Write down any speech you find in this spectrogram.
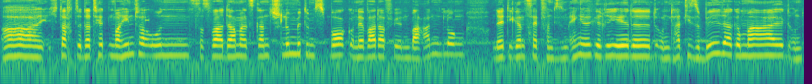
ah, ich dachte, das hätten wir hinter uns, das war damals ganz schlimm mit dem Spock und er war dafür in Behandlung und er hat die ganze Zeit von diesem Engel geredet und hat diese Bilder gemalt und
